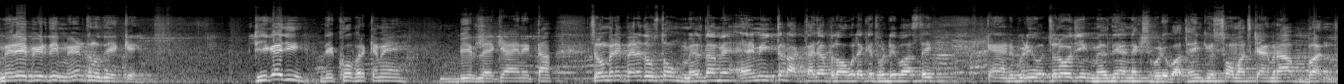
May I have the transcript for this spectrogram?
ਮੇਰੇ ਵੀਰ ਦੀ ਮਿਹਨਤ ਨੂੰ ਦੇਖ ਕੇ। ਠੀਕ ਹੈ ਜੀ, ਦੇਖੋ ਫਿਰ ਕਿਵੇਂ ਵੀਰ ਲੈ ਕੇ ਆਏ ਨੇ ਇੱਟਾਂ। ਚਲੋ ਮੇਰੇ ਪਿਆਰੇ ਦੋਸਤੋ, ਮਿਲਦਾ ਮੈਂ ਐਵੇਂ ਹੀ ਧੜਾਕਾ ਜਿਹਾ ਬਲੌਗ ਲੈ ਕੇ ਤੁਹਾਡੇ ਵਾਸਤੇ ਕੈਂਡ ਵੀਡੀਓ ਚਲੋ ਜੀ, ਮਿਲਦੇ ਹਾਂ ਨੈਕਸਟ ਵੀਡੀਓ ਬਾਅਦ। Thank you so much camera ਬੰਦ।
